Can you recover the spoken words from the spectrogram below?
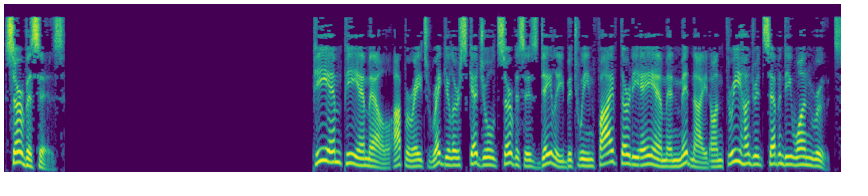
Services. PMPML operates regular scheduled services daily between 5:30 a.m. and midnight on 371 routes.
